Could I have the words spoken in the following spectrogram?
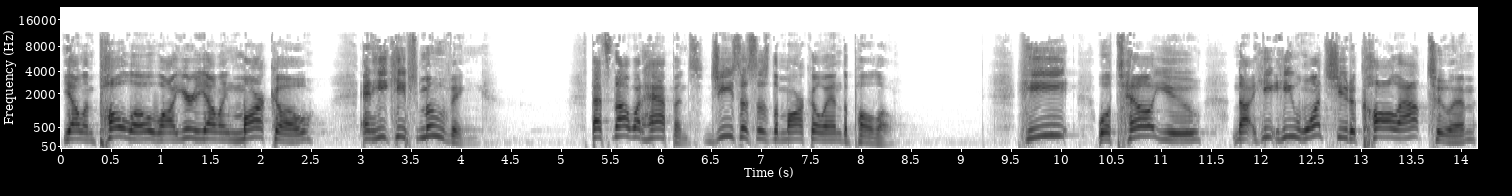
yelling Polo while you're yelling Marco and he keeps moving. That's not what happens. Jesus is the Marco and the Polo. He will tell you not, he, he wants you to call out to him,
